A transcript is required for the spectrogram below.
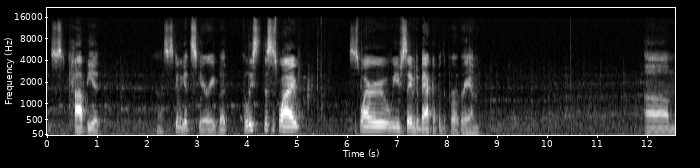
let's copy it. This is going to get scary, but at least this is why this is why we've saved a backup of the program. Um,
